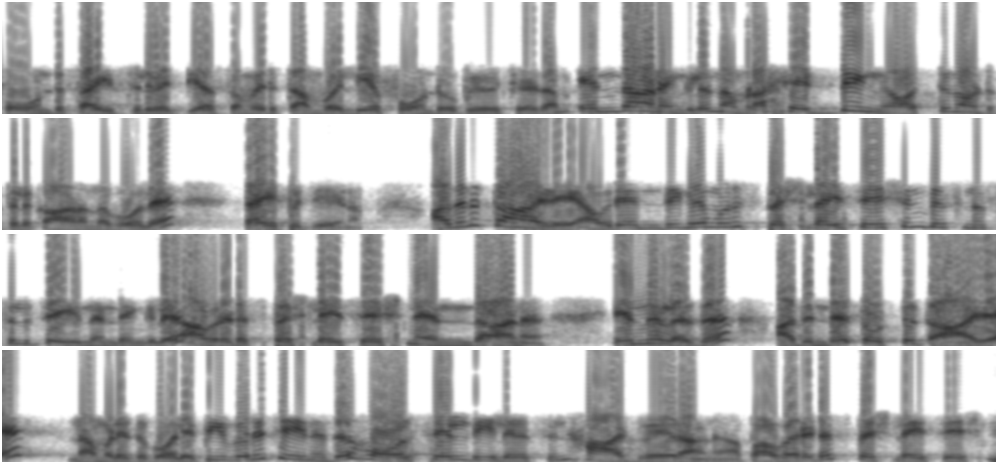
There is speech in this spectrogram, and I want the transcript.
ഫോണ്ട് സൈസിൽ വ്യത്യാസം വരുത്താം. വലിയ ഫോണ്ട് ഉപയോഗിച്ച് എഴുതാം. എന്താണെങ്കിലും നമ്മൾ ആ ഹെഡിങ് ഒറ്റ നോട്ടത്തിൽ കാണുന്ന പോലെ ടൈപ്പ് ചെയ്യണം. അതിന് താഴെ അവരെന്തെങ്കിലും ഒരു സ്പെഷ്യലൈസേഷൻ ബിസിനസ്സിൽ ചെയ്യുന്നുണ്ടെങ്കിൽ അവരുടെ സ്പെഷ്യലൈസേഷൻ എന്താണ് എന്നുള്ളത് അതിന്റെ തൊട്ട് താഴെ നമ്മൾ ഇതുപോലെ ഇപ്പൊ ഇവർ ചെയ്യുന്നത് ഹോൾസെയിൽ ഡീലേഴ്സ് ഇൻ ഹാർഡ്വെയർ ആണ്. അപ്പൊ അവരുടെ സ്പെഷ്യലൈസേഷൻ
